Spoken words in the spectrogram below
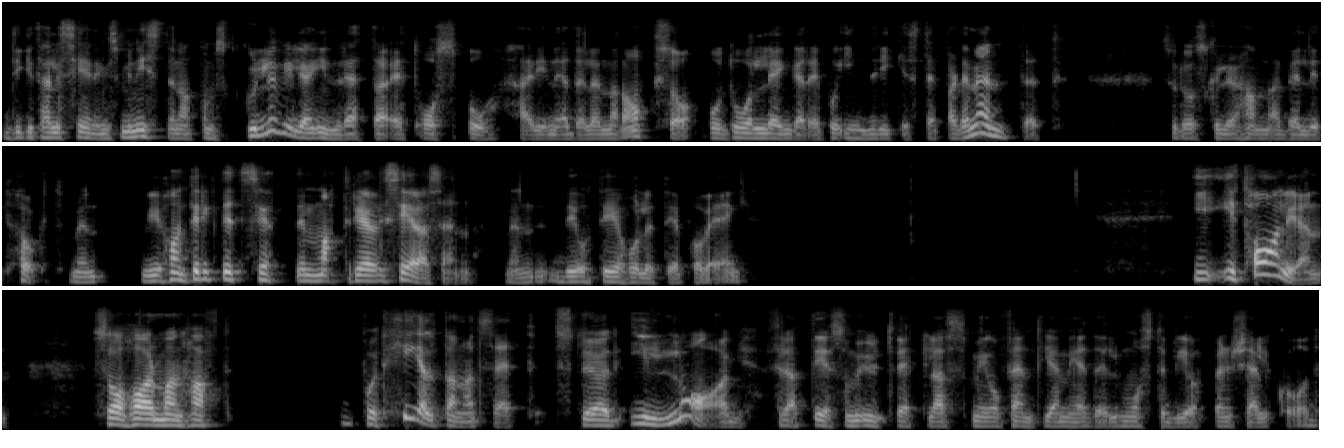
digitaliseringsministern att de skulle vilja inrätta ett OSPO här i Nederländerna också och då lägga det på inrikesdepartementet. Så då skulle det hamna väldigt högt. Men vi har inte riktigt sett det materialiseras än, men det är åt det hållet det är på väg. I Italien så har man haft på ett helt annat sätt stöd i lag för att det som utvecklas med offentliga medel måste bli öppen källkod.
